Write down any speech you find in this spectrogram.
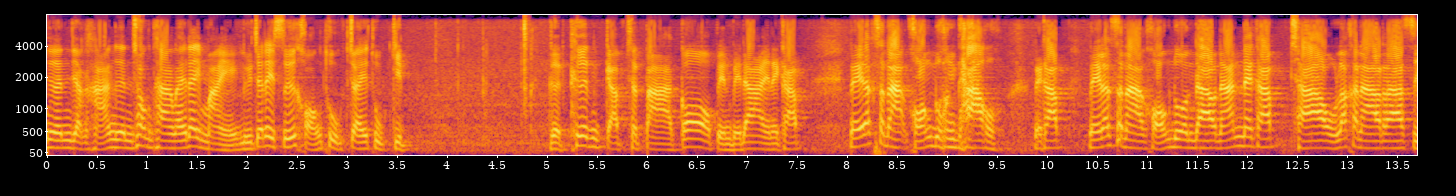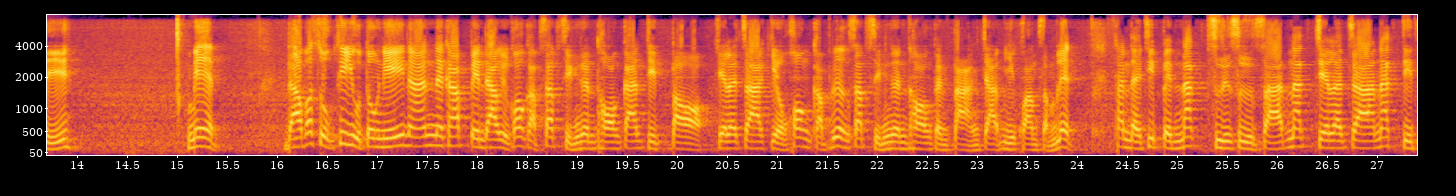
เงินอยากหาเงินช่องทางรายได้ใหม่ หรือจะได้ซื้อของถูกใจถูกจิต เกิดขึ้นกับชะตาก็เป็นไปได้นะครับ ในลักษณะของดวงดาวนะครับ ในลักษณะของดวงดาวนั้นนะครับ ชาวลัคนาราศีเมษ ดาวพระศุกร์ที่อยู่ตรงนี้นั้นนะครับเป็นดาวเกี่ยวข้องกับทรัพย์สินเงินทองการติดต่อ เจรจาเกี่ยวข้องกับเรื่องทรัพย์สินเงินทองต่างๆ จะมีความสำเร็จ ท่านใดที่เป็นนักสื่อสื่อสารนักเจรจานักติด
